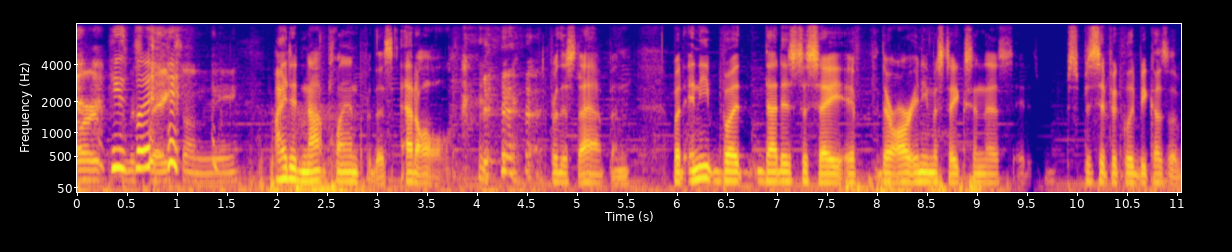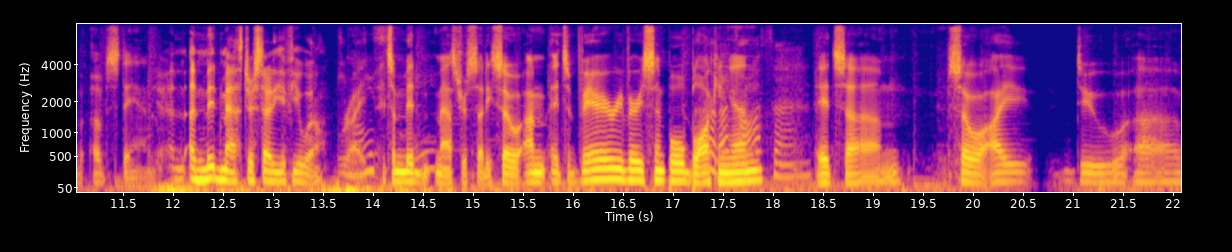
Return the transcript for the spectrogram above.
your He's bla- mistakes on me? I did not plan for this at all, for this to happen. But any, but that is to say, if there are any mistakes in this, it is specifically because of of Stan. A, a mid-master study, if you will. Right. It's a mid master study, so um, it's very very simple blocking that's in. awesome. It's um, so I do uh,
